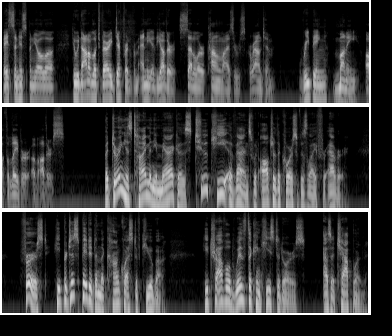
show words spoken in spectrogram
Based in Hispaniola, he would not have looked very different from any of the other settler colonizers around him, reaping money off the labor of others. But during his time in the Americas, two key events would alter the course of his life forever. First, he participated in the conquest of Cuba. He traveled with the conquistadors as a chaplain.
